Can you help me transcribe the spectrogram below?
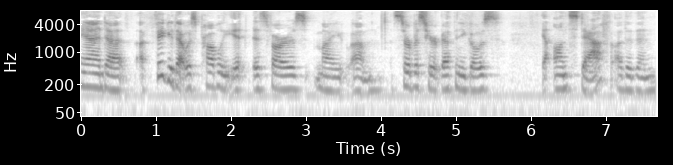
And uh, I figured that was probably it as far as my um, service here at Bethany goes on staff, other than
